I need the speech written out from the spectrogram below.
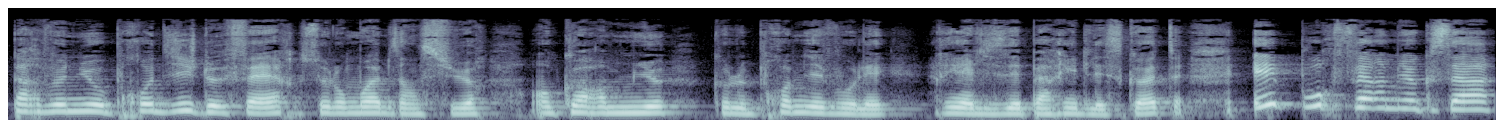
parvenu au prodige de faire, selon moi bien sûr, encore mieux que le premier volet réalisé par Ridley Scott. Et pour faire mieux que ça,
